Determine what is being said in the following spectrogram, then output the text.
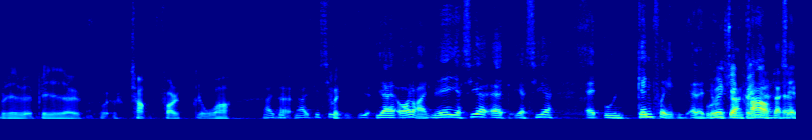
blevet, blevet uh, tom folklore Nej, det, nej, det siger jeg. Ja, all right. Nej, jeg siger, at, jeg siger, at uden genforening, eller det var Søren Krav, der ja. sagde,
